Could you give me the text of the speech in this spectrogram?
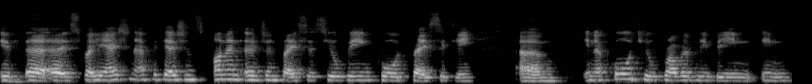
if uh, uh, spoliation applications on an urgent basis. You'll be in court basically. Um, in a court, you'll probably be in, in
